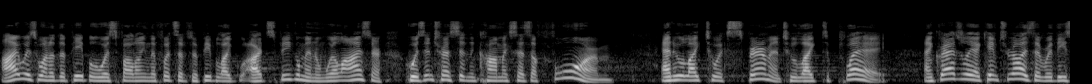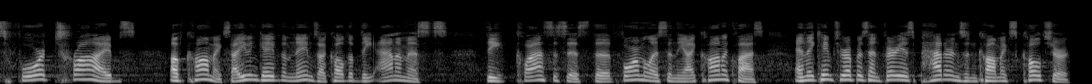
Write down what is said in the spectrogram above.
I was one of the people who was following the footsteps of people like Art Spiegelman and Will Eisner, who was interested in comics as a form, and who liked to experiment, who liked to play. And gradually I came to realize there were these four tribes of comics. I even gave them names. I called them the animists, the classicists, the formalists, and the iconoclasts. And they came to represent various patterns in comics culture,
